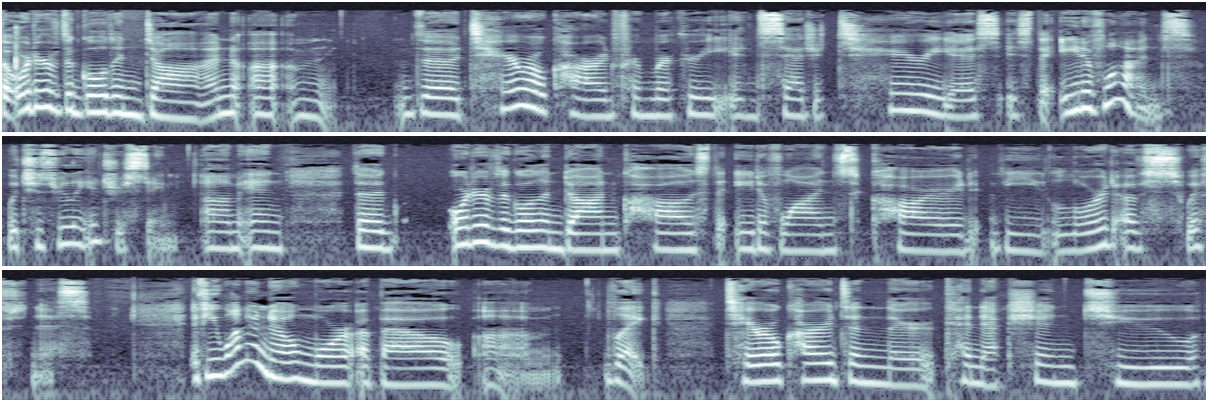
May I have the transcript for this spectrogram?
the Order of the Golden Dawn, um, the tarot card for Mercury in Sagittarius is the Eight of Wands, which is really interesting. Um, and the Order of the Golden Dawn calls the Eight of Wands card the Lord of Swiftness. If you want to know more about um, like tarot cards and their connection to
